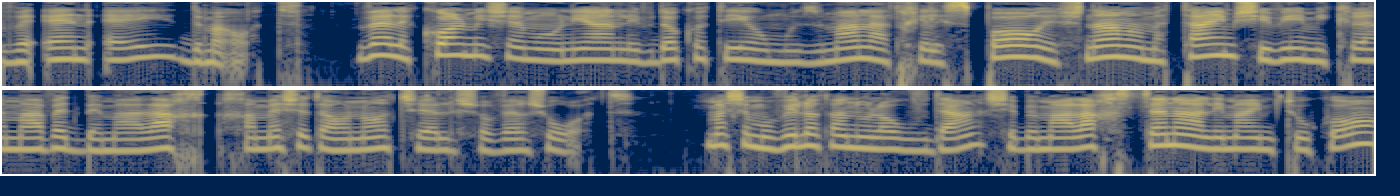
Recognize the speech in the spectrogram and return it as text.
ו-NA דמעות. ולכל מי שמעוניין לבדוק אותי, הוא מוזמן להתחיל לספור, ישנם 270 מקרי מוות במהלך חמשת העונות של שובר שורות. מה שמוביל אותנו לעובדה שבמהלך סצנה אלימה עם טוקו,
